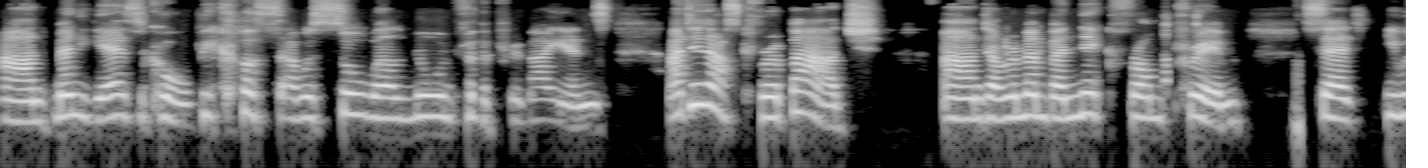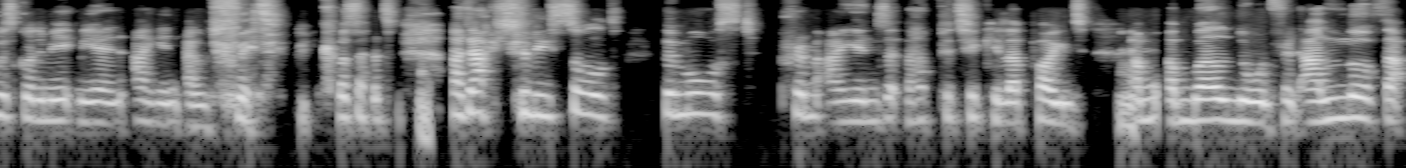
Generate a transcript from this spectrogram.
And many years ago, because I was so well known for the Prym irons, I did ask for a badge. And I remember Nick from Prym said he was going to make me an iron outfit because I'd, I'd actually sold the most Prym irons at that particular point. Mm. I'm, I'm, well known for it. I love that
